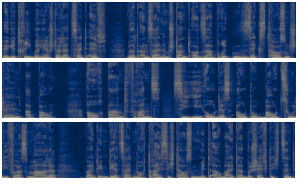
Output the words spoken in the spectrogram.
Der Getriebehersteller ZF wird an seinem Standort Saarbrücken 6000 Stellen abbauen. Auch Arndt Franz, CEO des Autobauzulieferers Mahle, bei dem derzeit noch 30.000 Mitarbeiter beschäftigt sind,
